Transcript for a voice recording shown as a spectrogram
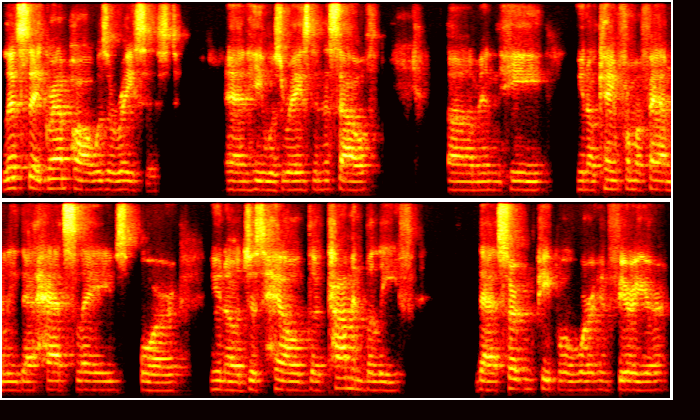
Let's say grandpa was a racist and he was raised in the South um, and he you know, came from a family that had slaves or, you know, just held the common belief that certain people were inferior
